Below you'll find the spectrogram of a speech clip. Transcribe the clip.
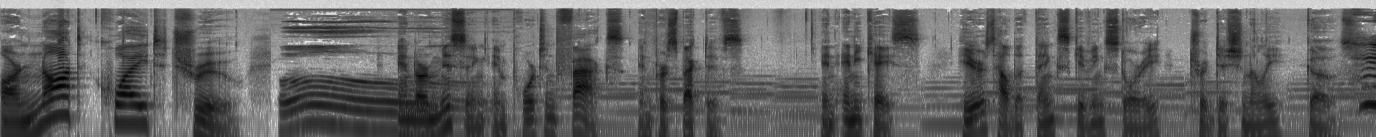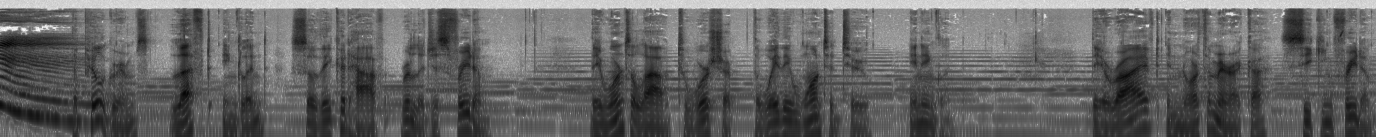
are not quite true Oh. and are missing important facts and perspectives. In any case, here's how the Thanksgiving story traditionally goes. Hmm. The Pilgrims left England so they could have religious freedom. They weren't allowed to worship the way they wanted to in England. They arrived in North America seeking freedom,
